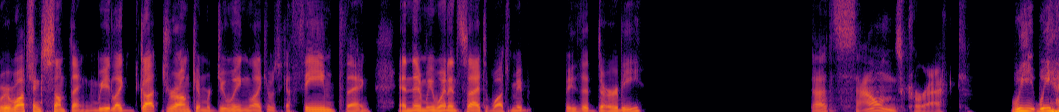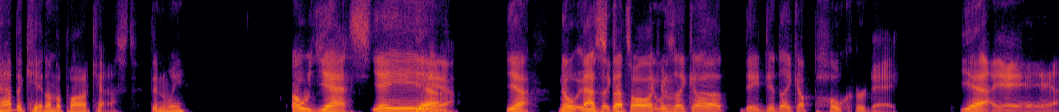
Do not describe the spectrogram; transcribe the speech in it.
We were watching something. We like got drunk and we're doing like it was like a themed thing, and then we went inside to watch maybe maybe the Derby. That sounds correct. We we had the kid on the podcast, didn't we? Oh yes. Yeah, yeah, yeah. Yeah. Yeah. No, it That's- was like that's a, all I it was like a they did like a poker day. Yeah, yeah, yeah, yeah.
